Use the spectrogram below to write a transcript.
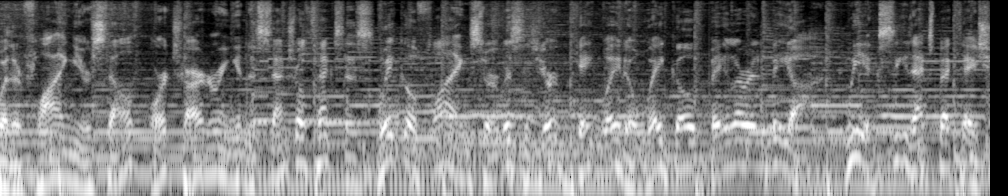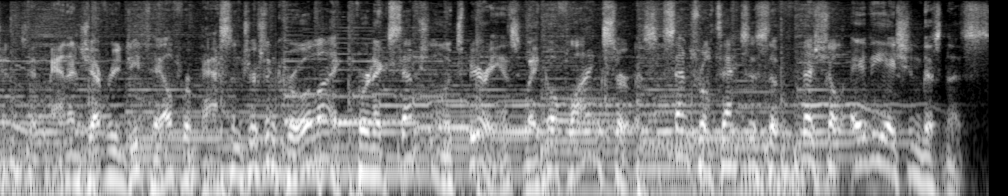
Whether flying yourself or chartering into Central Texas, Waco Flying Service is your gateway to Waco, Baylor, and beyond. We exceed expectations and manage every detail for passengers and crew alike. For an exceptional experience, Waco Flying Service, Central Texas official aviation business.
